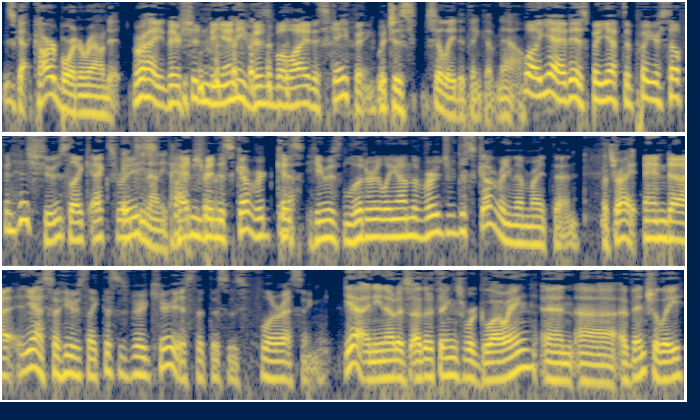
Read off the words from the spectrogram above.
this has got cardboard around it," Right, there shouldn't be any visible light escaping. which is silly to think of now. Well, yeah, it is, but you have to put yourself in his shoes. Like X-rays hadn't sure. been discovered because he was literally on the verge of discovering them right then. That's right. And uh, yeah, so he was like, "This is very curious that this is fluorescing." Yeah, and he noticed other things were glowing, and uh, eventually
